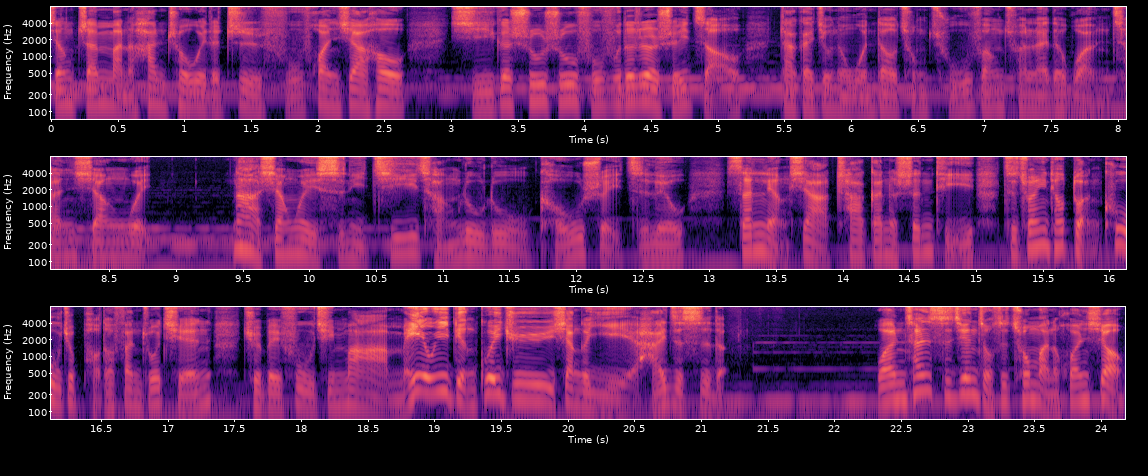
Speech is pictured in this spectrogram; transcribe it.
将沾满了汗臭味的制服换下后，洗个舒舒服服的热水澡，大概就能闻到从厨房传来的晚餐香味。那香味使你饥肠辘辘，口水直流，三两下擦干了身体，只穿一条短裤就跑到饭桌前，却被父亲骂没有一点规矩，像个野孩子似的。晚餐时间总是充满了欢笑，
